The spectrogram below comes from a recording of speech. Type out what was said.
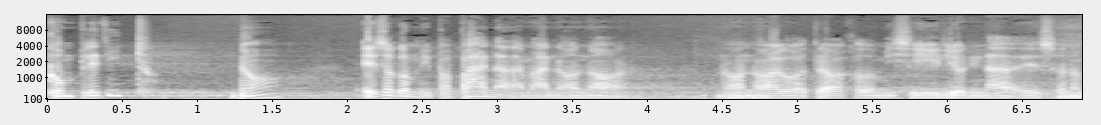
completito, ¿no? Eso con mi papá nada más, no, no, no, no hago trabajo a domicilio ni nada de eso, no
